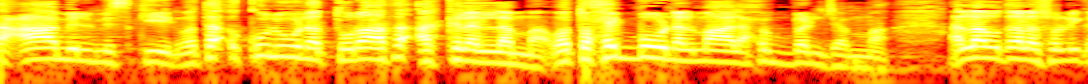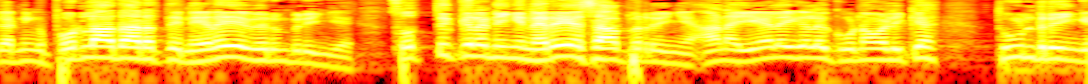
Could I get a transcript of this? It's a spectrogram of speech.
தஆமில் மிஸ்கீன் வதஅகுலூன துராத அக்லல் லம்மா வதுஹிப்பூனல் மால ஹுப்பன் ஜம்மா அல்லாஹ் தஆலா சொல்லி காட்டு, நீங்க பொருளாதாரத்தை நிறைய விரும்புறீங்க. சொத்துக்களை நீங்க நிறைய சாப்பிடுறீங்க. ஆனா ஏழைகளுக்கு உணவளிக்க தூண்டுறீங்க.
